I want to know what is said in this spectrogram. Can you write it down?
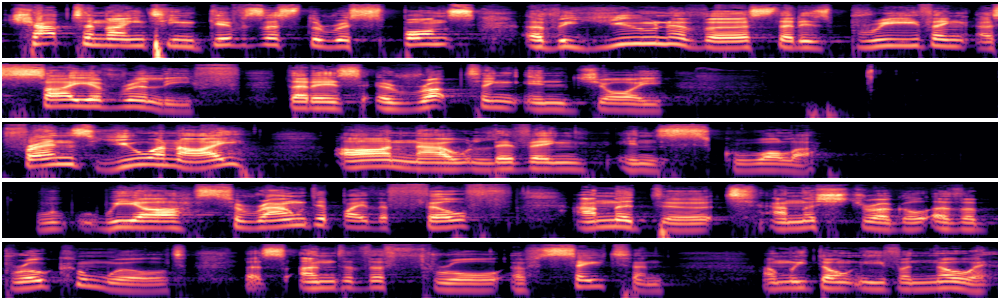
chapter 19 gives us the response of a universe that is breathing a sigh of relief, that is erupting in joy. Friends, you and I are now living in squalor. We are surrounded by the filth and the dirt and the struggle of a broken world that's under the thrall of Satan, and we don't even know it.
